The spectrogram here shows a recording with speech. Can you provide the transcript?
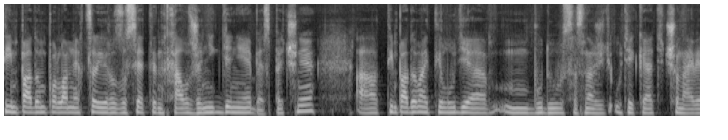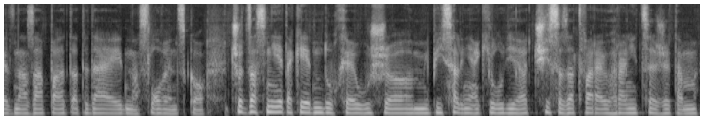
tým pádom podľa mňa chceli rozosiať ten chaos, že nikde nie je bezpečne a tým pádom aj tí ľudia budú sa snažiť utekať čo najviac na západ a teda aj na Slovensko. Čo zase nie je také jednoduché. Už e, mi písali nejakí ľudia, či sa zatvárajú hranice, že tam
